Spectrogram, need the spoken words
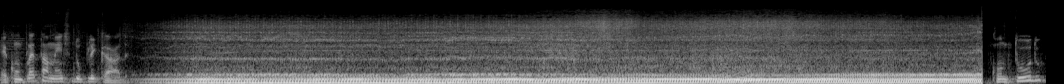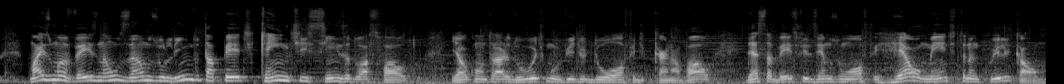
é completamente duplicada. Contudo, mais uma vez não usamos o lindo tapete quente e cinza do asfalto, e ao contrário do último vídeo do off de carnaval, dessa vez fizemos um off realmente tranquilo e calmo.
